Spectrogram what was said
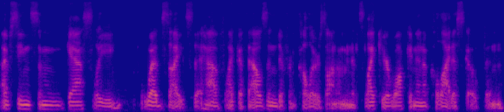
I've seen some ghastly websites that have like a thousand different colors on them, and it's like you're walking in a kaleidoscope, and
